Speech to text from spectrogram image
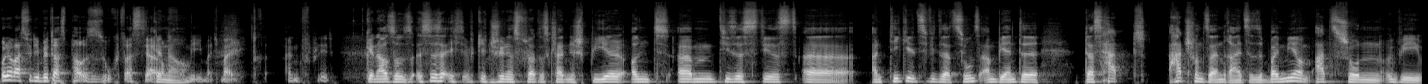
oder was für die Mittagspause sucht, was ja genau. auch irgendwie manchmal ansteht. Genau so, es ist echt wirklich ein schönes, flottes kleines Spiel und ähm, dieses, dieses äh, antike Zivilisationsambiente, das hat hat schon seinen Reiz. Also bei mir hat es schon irgendwie,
